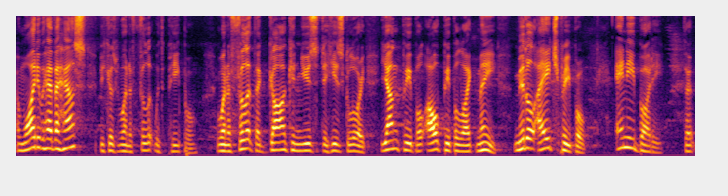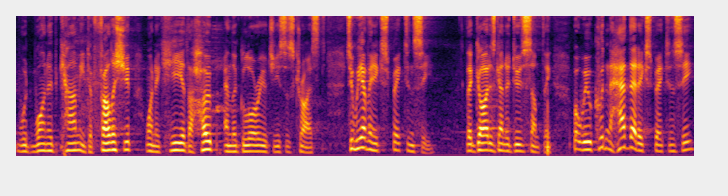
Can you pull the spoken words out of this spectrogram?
And why do we have a house? Because we want to fill it with people. We want to fill it that God can use it to His glory. Young people, old people like me, middle aged people, anybody that would want to come into fellowship, want to hear the hope and the glory of Jesus Christ. See, we have an expectancy that God is going to do something, but we couldn't have that expectancy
